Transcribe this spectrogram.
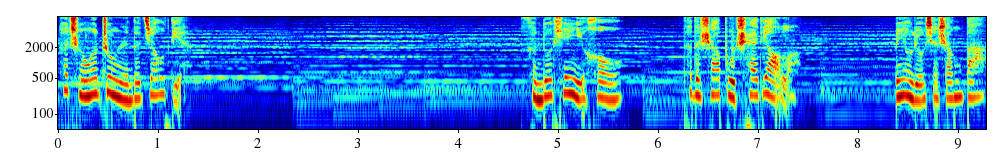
他成了众人的焦点。很多天以后，他的纱布拆掉了，没有留下伤疤，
